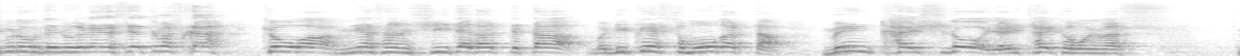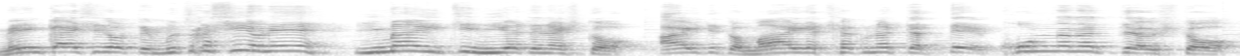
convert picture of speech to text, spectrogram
ブログでのぐらいです。やってますか？今日は皆さん知りたがってた、まあ、リクエストも多かった、面会指導をやりたいと思います。面会指導って難しいよね。いまいち苦手な人、相手と間合いが近くなっちゃって、こんななっちゃう人、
